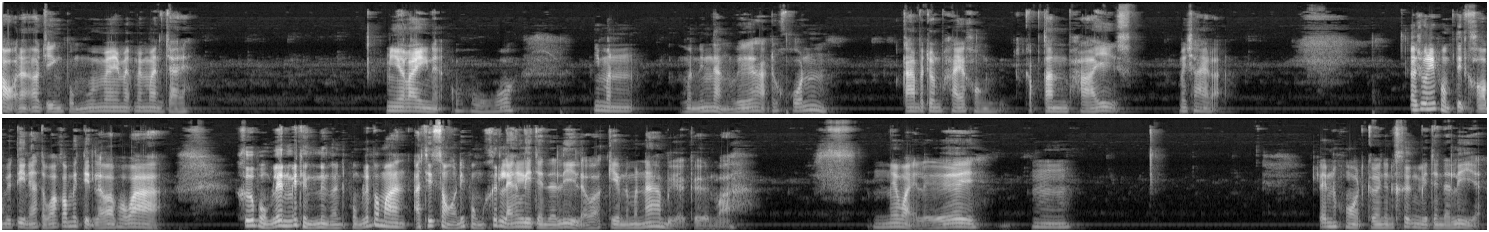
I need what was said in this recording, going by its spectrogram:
ต่อนะเอาจริงผมไม่ไม่ไม่มั่นใจ มีอะไรอีกเนี่ยโอ้โหนี่มันเหมือนในหนังเลยอะทุกคนการประจนภัยของกัปตันไพรส์ไม่ใช่ละเออช่วงนี้ผมติดคอบิวตี้นะ แต่ว่าก็ไม่ติดแล้วเพราะว่า คือผมเล่นไม่ถึงหนึ่งผมเล่นประมาณอาทิตย์สองที่ผมขึ้นแรงรีเจนเดอรี่แล้วว่าเกมนั้นมันน่าเบื่อเกินว่ะไม่ไหวเลย อืม เล่นโหดเกินจนครึ่งรีเจนเดอรี่อะ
